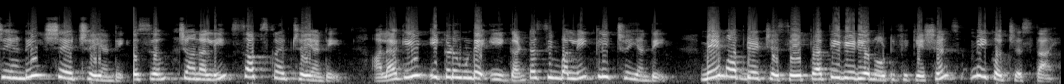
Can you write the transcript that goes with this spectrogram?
చేయండి షేర్ చేయండి. కోసం ఛానల్ని సబ్స్క్రైబ్ చేయండి. అలాగే ఇక్కడ ఉండే ఈ గంట సింబల్ని క్లిక్ చేయండి. మేము అప్డేట్ చేసే ప్రతి వీడియో నోటిఫికేషన్స్ మీకు వచ్చేస్తాయి.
